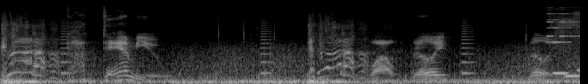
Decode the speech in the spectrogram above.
boots. God damn you! Wow, really? Really?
